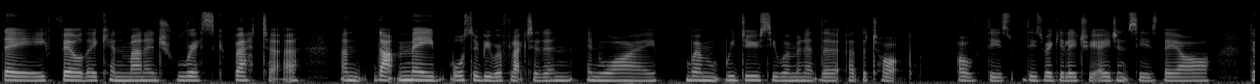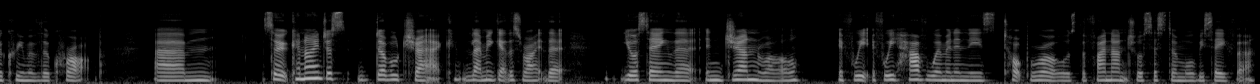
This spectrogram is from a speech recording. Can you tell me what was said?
they feel they can manage risk better and that may also be reflected in in why when we do see women at the at the top of these these regulatory agencies, they are the cream of the crop. Um, so can I just double check? Let me get this right. That you're saying that in general, if we if we have women in these top roles, the financial system will be safer.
